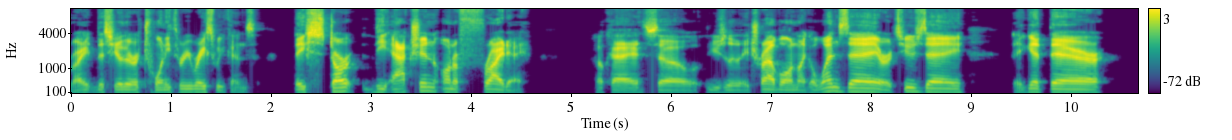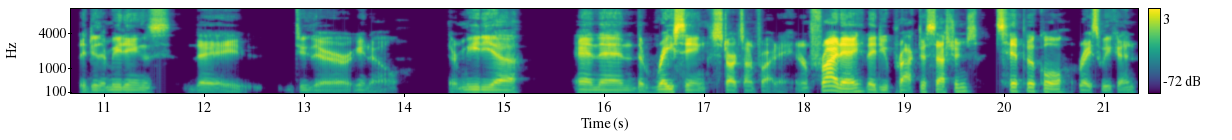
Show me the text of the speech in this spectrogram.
right? This year there are 23 race weekends. They start the action on a Friday. Okay. So usually they travel on like a Wednesday or a Tuesday. They get there, they do their meetings, they do their, you know, their media, and then the racing starts on Friday. And on Friday, they do practice sessions, typical race weekend.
